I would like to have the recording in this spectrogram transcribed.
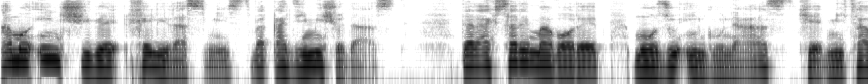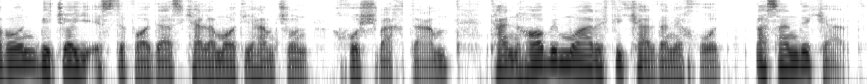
اما این شیوه خیلی رسمی است و قدیمی شده است. در اکثر موارد موضوع این گونه است که می‌توان به جای استفاده از کلماتی همچون خوشبختم تنها به معرفی کردن خود بسنده کرد.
